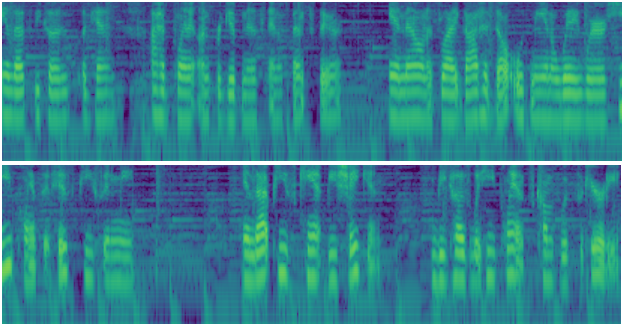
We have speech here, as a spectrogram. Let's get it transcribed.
and that's because, again, I had planted unforgiveness and offense there. And now it's like God had dealt with me in a way where He planted His peace in me. And that peace can't be shaken because what He plants comes with security.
